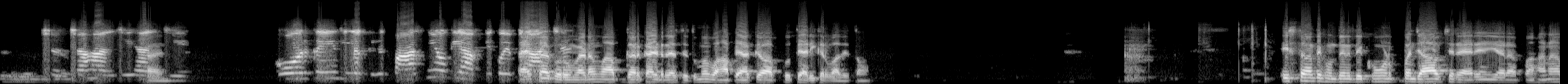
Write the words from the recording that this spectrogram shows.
अच्छा अच्छा हाँ जी हाँ हाँ जी और कहीं लग, पास नहीं होगी आपकी कोई ऐसा ब्रांच करो मैडम आप घर का एड्रेस दे तो मैं वहां पे आके आपको तैयारी करवा देता हूँ ਇਸ ਤਰ੍ਹਾਂ ਦੇ ਹੁੰਦੇ ਨੇ ਦੇਖੋ ਹੁਣ ਪੰਜਾਬ 'ਚ ਰਹਿ ਰਹੇ ਆ ਯਾਰ ਆਪਾਂ ਹਨਾ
